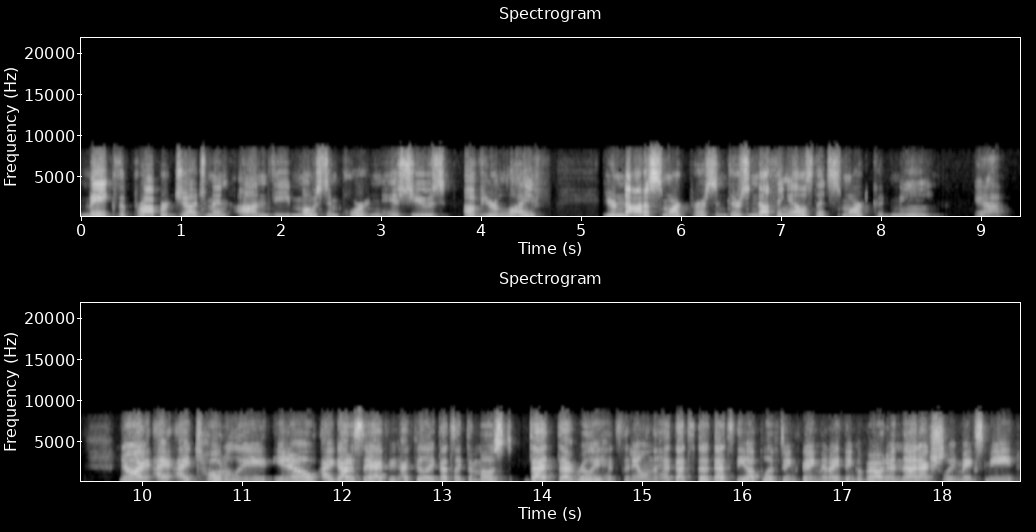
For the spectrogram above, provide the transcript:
make the proper judgment on the most important issues of your life, you're not a smart person. There's nothing else that smart could mean. Yeah. No, I, I, I totally, you know, I gotta say, I think I feel like that's like the most that that really hits the nail on the head. That's the that's the uplifting thing that I think about, and that actually makes me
